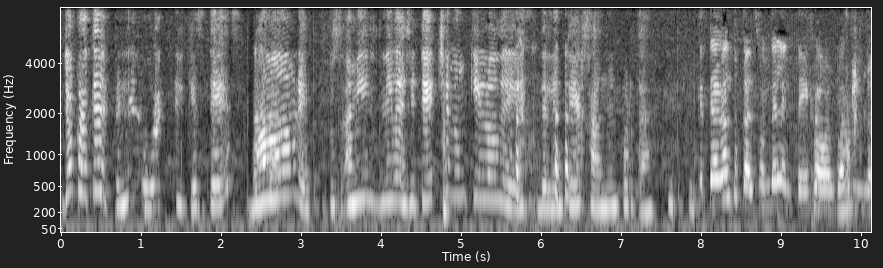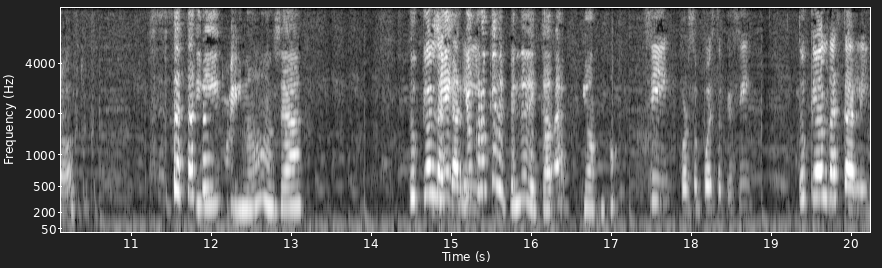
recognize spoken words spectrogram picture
Yo creo que depende del lugar en el que estés. No, hombre, pues a mí le iba a decir, te écheme un kilo de, de lenteja, no importa. Que te hagan tu calzón de lenteja o algo así, ¿no? Sí, güey, ¿no? O sea, ¿Tú qué onda, sí, yo creo que depende de cada región, ¿no? Sí, por supuesto que sí. ¿Tú qué onda, Carly?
